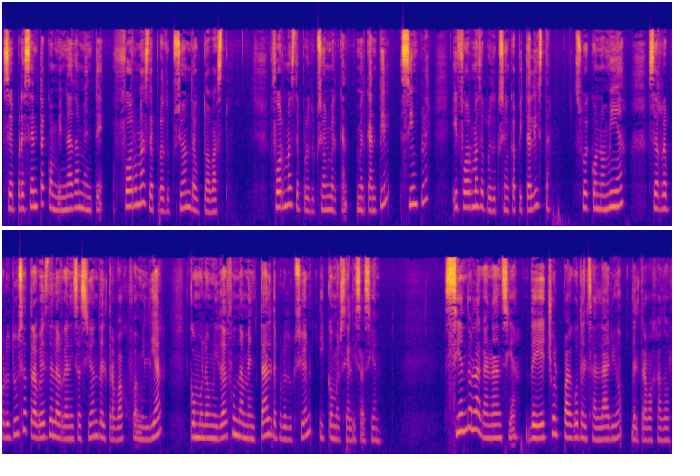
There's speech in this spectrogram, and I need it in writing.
Se presenta combinadamente formas de producción de autoabasto, formas de producción mercantil simple y formas de producción capitalista. Su economía se reproduce a través de la organización del trabajo familiar como la unidad fundamental de producción y comercialización, siendo la ganancia de hecho el pago del salario del trabajador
